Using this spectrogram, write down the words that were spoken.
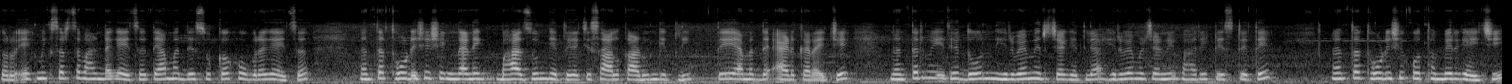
करू. एक मिक्सरचं भांडं घ्यायचं त्यामध्ये सुकं खोबरं घ्यायचं. नंतर थोडेसे शेंगदाणे भाजून घेतले त्याची साल काढून घेतली ते यामध्ये ॲड करायचे. नंतर मी इथे दोन हिरव्या मिरच्या घेतल्या. हिरव्या मिरच्यांनी भारी टेस्ट येते. नंतर थोडीशी कोथिंबीर घ्यायची.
